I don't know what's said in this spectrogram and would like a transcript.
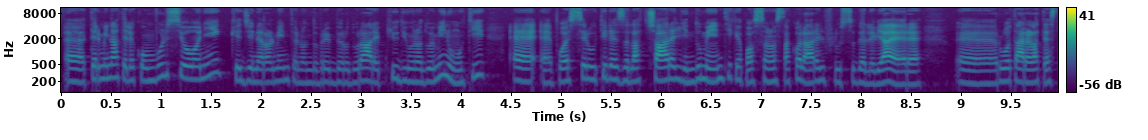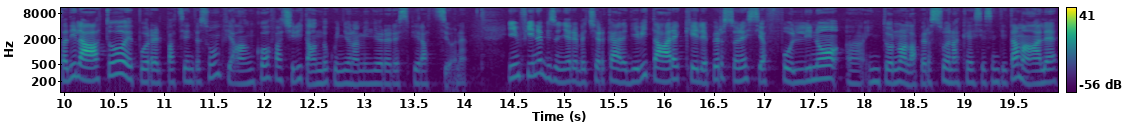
Eh, terminate le convulsioni, che generalmente non dovrebbero durare più di uno o due minuti, e, può essere utile slacciare gli indumenti che possono ostacolare il flusso delle vie aeree, eh, ruotare la testa di lato e porre il paziente su un fianco, facilitando quindi una migliore respirazione. Infine bisognerebbe cercare di evitare che le persone si affollino eh, intorno alla persona che si è sentita male,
